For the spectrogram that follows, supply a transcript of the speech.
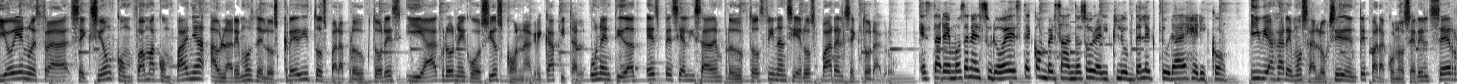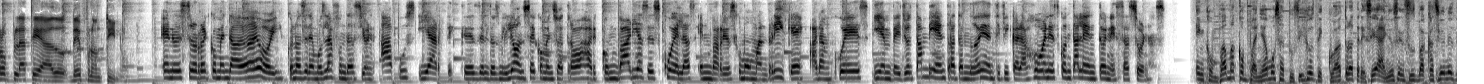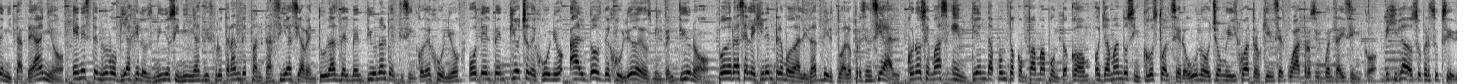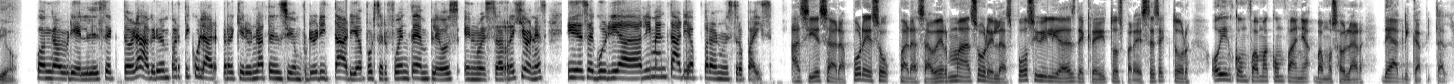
Y hoy en nuestra sección Con Fama Acompaña hablaremos de los créditos para productores y agronegocios con AgriCapital, una entidad especializada en productos financieros para el sector agro. Estaremos en el suroeste conversando sobre el Club de Lectura de Jericó. Y viajaremos al occidente para conocer el Cerro Plateado de Frontino. En nuestro recomendado de hoy conoceremos la Fundación Apus y Arte, que desde el 2011 comenzó a trabajar con varias escuelas en barrios como Manrique, Aranjuez y en Bello también, tratando de identificar a jóvenes con talento en estas zonas. En Confama acompañamos a tus hijos de 4 a 13 años en sus vacaciones de mitad de año. En este nuevo viaje los niños y niñas disfrutarán de fantasías y aventuras del 21 al 25 de junio o del 28 de junio al 2 de julio de 2021. Podrás elegir entre modalidad virtual o presencial. Conoce más en tienda.confama.com o llamando sin costo al 018 415 455. Vigilado Supersubsidio. Juan Gabriel, el sector agro en particular requiere una atención prioritaria por ser fuente de empleos en nuestras regiones y de seguridad alimentaria para nuestro país. Así es, Sara. Por eso, para saber más sobre las posibilidades de créditos para este sector, hoy en Confama Acompaña vamos a hablar de AgriCapital.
